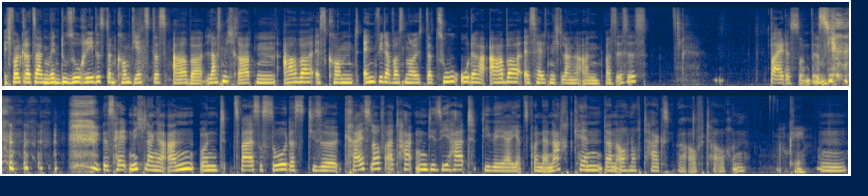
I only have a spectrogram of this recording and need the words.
Ich wollte gerade sagen, wenn du so redest, dann kommt jetzt das Aber. Lass mich raten. Aber es kommt entweder was Neues dazu oder aber es hält nicht lange an. Was ist es? Beides so ein bisschen. Das hält nicht lange an. Und zwar ist es so, dass diese Kreislaufattacken, die sie hat, die wir ja jetzt von der Nacht kennen, dann auch noch tagsüber auftauchen. Okay. Mhm.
